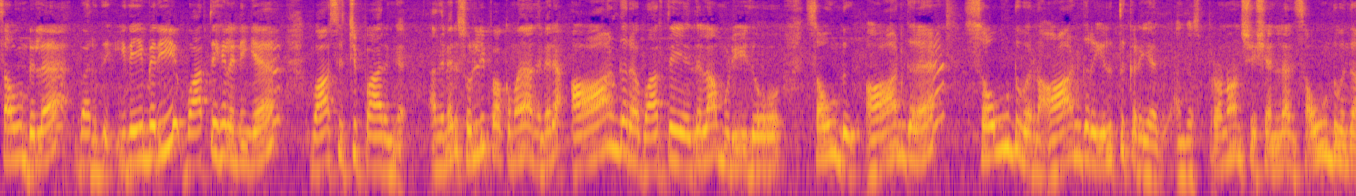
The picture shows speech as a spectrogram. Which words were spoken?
சவுண்டில் வருது. இதேமாரி வார்த்தைகளை நீங்கள் வாசித்து பாருங்கள் அந்தமாரி சொல்லி பார்க்கும்போது அந்தமாரி ஆண்கிற வார்த்தை எதெல்லாம் முடியுதோ சவுண்டு ஆண்கிற சவுண்டு வரணும். ஆண்கிற எழுத்து கிடையாது. அந்த ப்ரொனவுன்சியேஷனில் அந்த சவுண்டு வந்து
